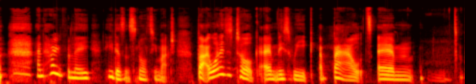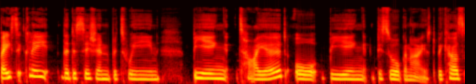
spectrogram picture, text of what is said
and hopefully he doesn't snore too much. But I wanted to talk um, this week about um, basically the decision between being tired or being disorganized because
